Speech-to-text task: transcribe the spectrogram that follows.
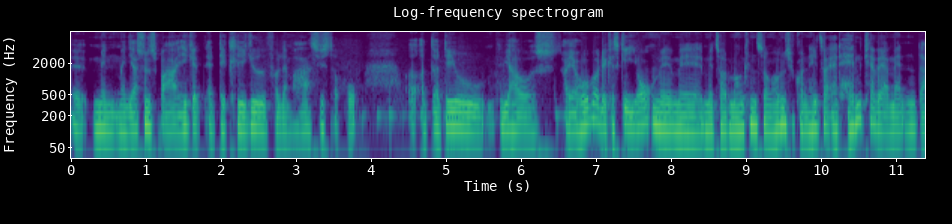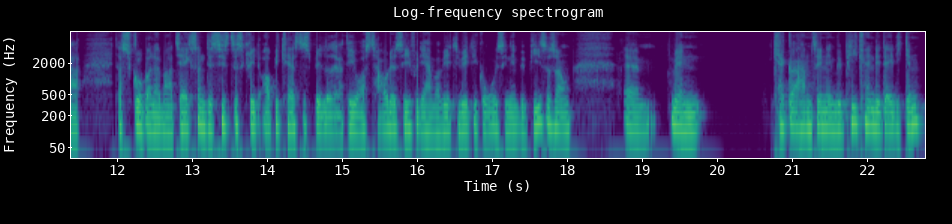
Øh, men, men jeg synes bare ikke, at, at det klikkede for Lamar sidste år. Og, og det er jo, vi har jo, og jeg håber, at det kan ske i år med, med, med Todd Monken som offensiv koordinator, at han kan være manden, der, der skubber Lamar Jackson det sidste skridt op i kastespillet, og det er jo også tavligt at sige, fordi han var virkelig, virkelig god i sin MVP-sæson. Øhm, men kan gøre ham til en MVP-kandidat igen,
